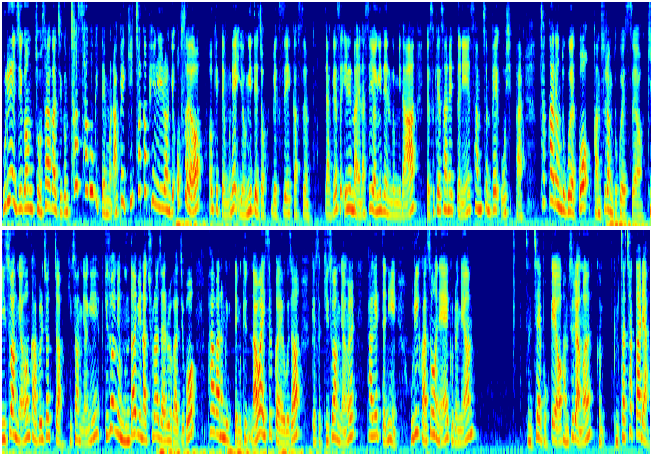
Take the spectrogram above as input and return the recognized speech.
우리는 지금 조사가 지금 첫 사고기 때문에 앞에 기착가 피해이란 게 없어요. 없기 때문에 0이 되죠. 맥스의 값은. 자, 그래서 1-0이 되는 겁니다. 그래서 계산했더니 3158. 착가량도 구했고 감수량도 구했어요. 기수학량은 값을 줬죠. 기수학량이 기수학량 문답이나 출하 자료를 가지고 파악하는 거기 때문에 나와 있을 거예요. 그죠? 그래서 기수학량을 파악했더니 우리 과수원에 그러면 전체 볼게요. 감수량은 금, 금차 착가량,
